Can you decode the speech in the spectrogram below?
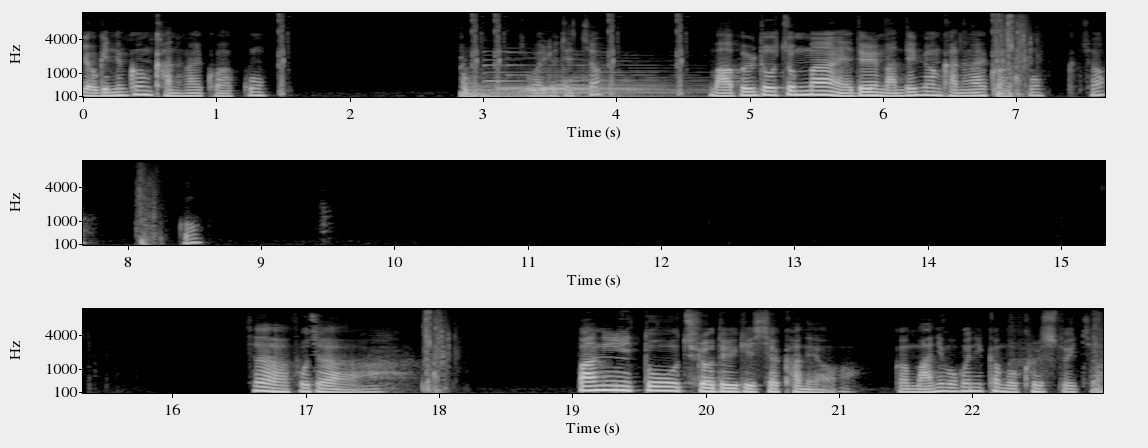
여기 있는 건 가능할 것 같고. 완료됐죠? 마블도 좀만 애들 만들면 가능할 것 같고. 자, 보자. 빵이 또 줄어들기 시작하네요. 많이 먹으니까 뭐 그럴 수도 있죠.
